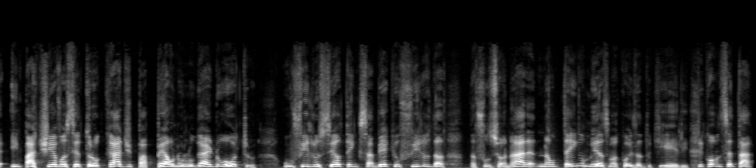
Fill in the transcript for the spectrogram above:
É, empatia é você trocar de papel no lugar do outro. Um filho seu tem que saber que o filho da, da funcionária não tem a mesma coisa do que ele. E como você está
